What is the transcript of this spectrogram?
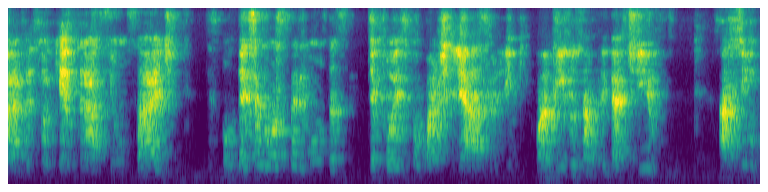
Para a pessoa que entrasse em um site, respondesse algumas perguntas, depois compartilhasse o link com amigos no aplicativo. Assim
